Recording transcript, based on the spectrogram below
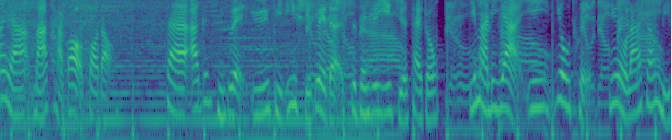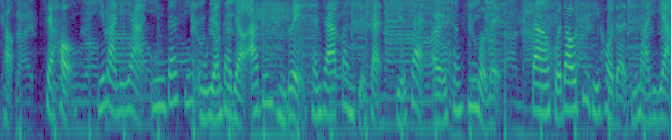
西班牙马卡报报道，在阿根廷队与比利时队的四分之一决赛中，迪玛利亚因右腿肌肉拉伤离场。赛后，迪玛利亚因担心无缘代表阿根廷队参加半决赛、决赛而伤心落泪。但回到驻地后的迪玛利亚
